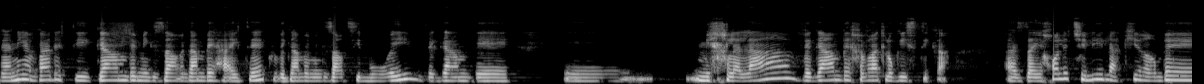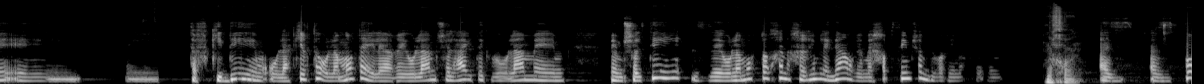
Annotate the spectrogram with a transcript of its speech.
ואני עבדתי גם במגזר, גם בהייטק וגם במגזר ציבורי וגם במכללה אה, וגם בחברת לוגיסטיקה, אז היכולת שלי להכיר הרבה אה, תפקידים או להכיר את העולמות האלה, הרי עולם של הייטק ועולם ממשלתי זה עולמות תוכן אחרים לגמרי, מחפשים שם דברים אחרים. נכון. אז, אז פה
